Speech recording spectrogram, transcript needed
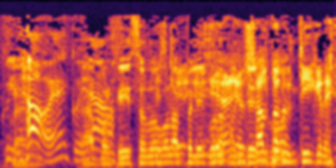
Cuidado, eh, cuidado. Ah, porque hizo luego es la película con El salto Bond. del tigre.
